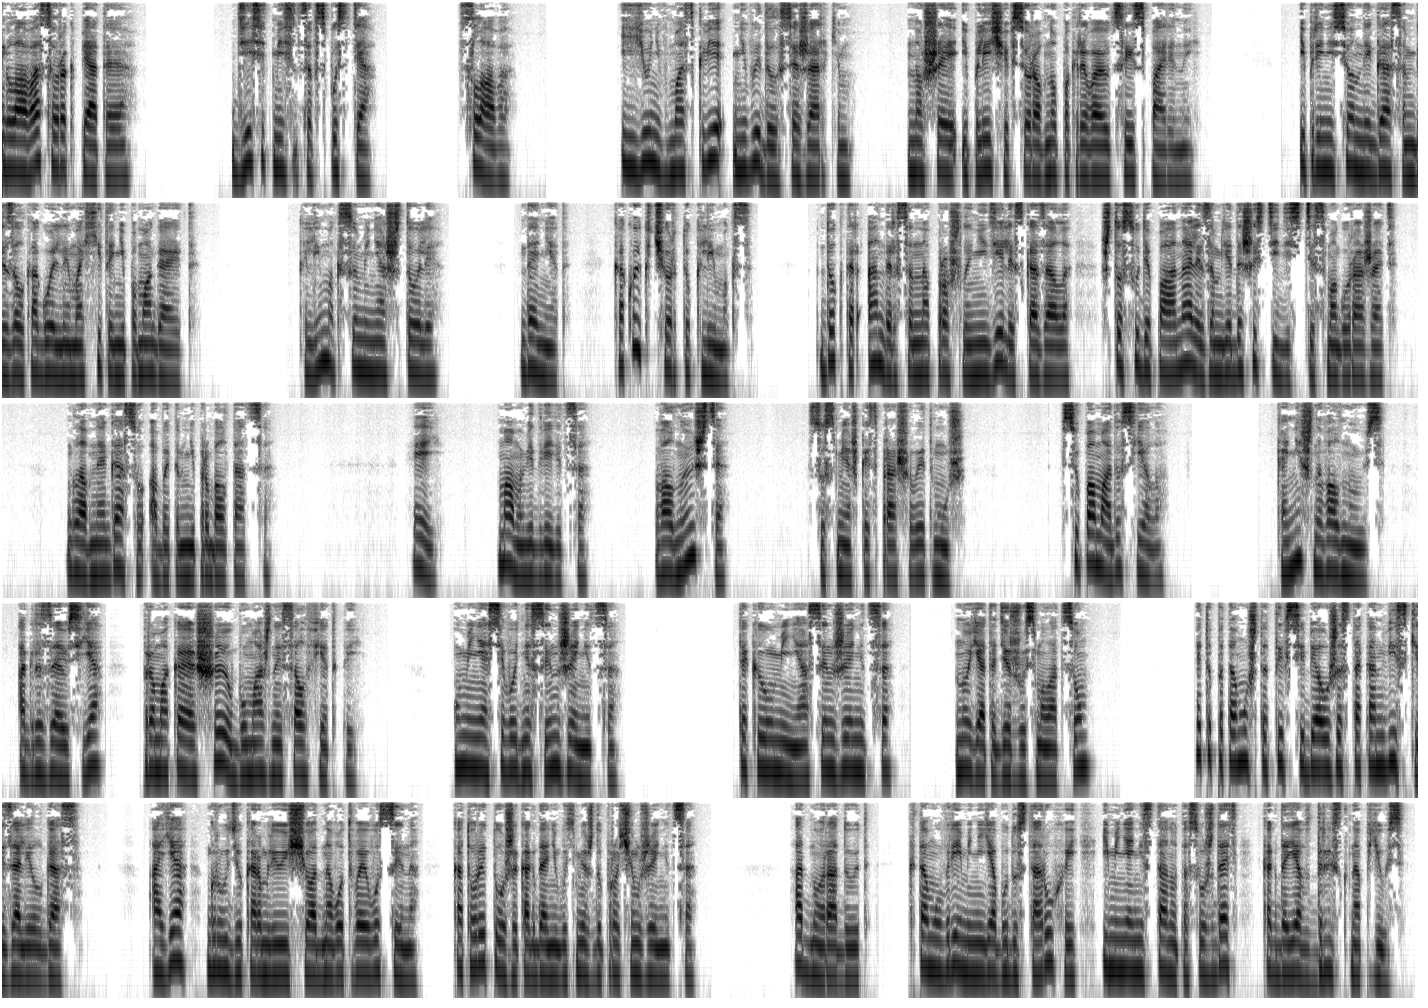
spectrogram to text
Глава 45. Десять месяцев спустя. Слава. Июнь в Москве не выдался жарким, но шея и плечи все равно покрываются испариной. И принесенный газом безалкогольный мохито не помогает. Климакс у меня, что ли? Да нет, какой к черту климакс? Доктор Андерсон на прошлой неделе сказала, что, судя по анализам, я до 60 смогу рожать. Главное, Гасу об этом не проболтаться. «Эй, мама-медведица, волнуешься?» С усмешкой спрашивает муж. «Всю помаду съела». «Конечно, волнуюсь», — огрызаюсь я, промокая шею бумажной салфеткой. «У меня сегодня сын женится». «Так и у меня сын женится, но я-то держусь молодцом». «Это потому, что ты в себя уже стакан виски залил, Газ», а я грудью кормлю еще одного твоего сына, который тоже когда-нибудь, между прочим, женится. Одно радует. К тому времени я буду старухой, и меня не станут осуждать, когда я вдрызг напьюсь.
